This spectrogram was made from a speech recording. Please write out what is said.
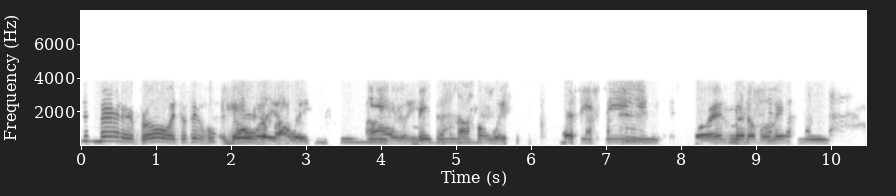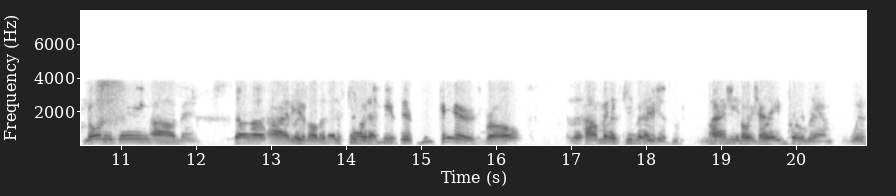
Doesn't matter, bro. It doesn't. Who cares Don't worry, about I'll wait. I'll wait. I'll wait. SEC or NCAA, Notre Dame. Oh man. stuff. All right, listen, know, let's just keep it at this. Jesus, Who cares, bro? Let, How many Let's keep it at this. Miami is a great program with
